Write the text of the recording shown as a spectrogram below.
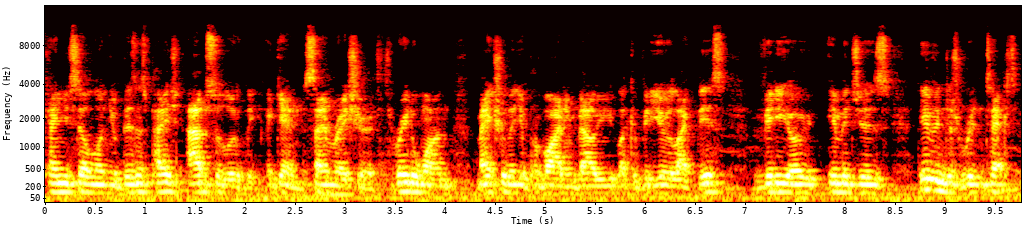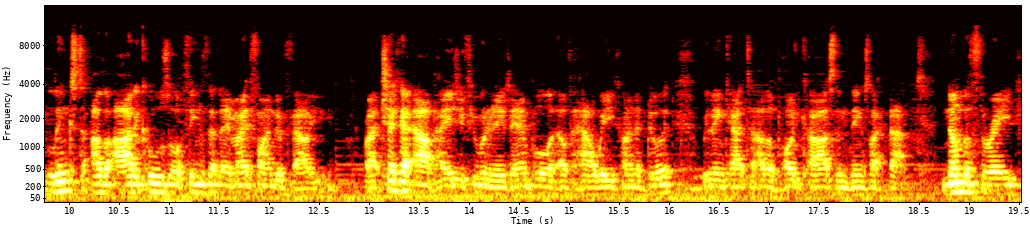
can you sell on your business page? Absolutely. Again, same ratio, three to one. Make sure that you're providing value like a video like this, video, images, even just written text, links to other articles or things that they may find of value. Right, check out our page if you want an example of how we kind of do it. We link out to other podcasts and things like that. Number three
